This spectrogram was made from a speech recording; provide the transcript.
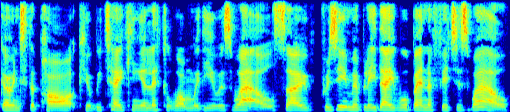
going to the park you'll be taking a little one with you as well so presumably they will benefit as well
